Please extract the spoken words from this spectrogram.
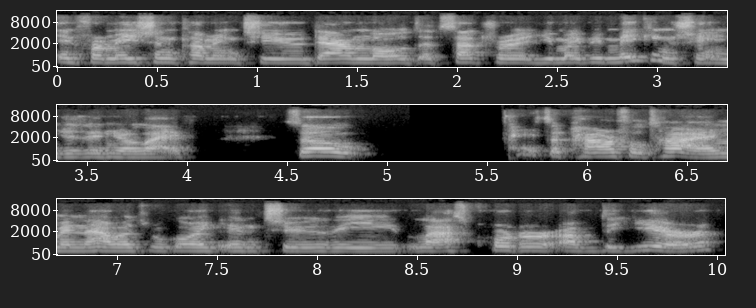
information coming to you, downloads, etc. You might be making changes in your life. So it's a powerful time. And now as we're going into the last quarter of the year,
